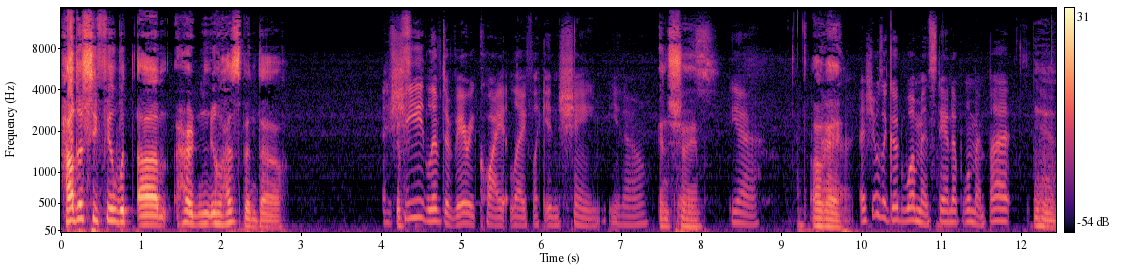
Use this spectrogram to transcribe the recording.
How does she feel with um her new husband though? She lived a very quiet life, like in shame, you know. In shame. Yeah. Okay. Uh, and she was a good woman, stand up woman, but Mm-hmm. yeah.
